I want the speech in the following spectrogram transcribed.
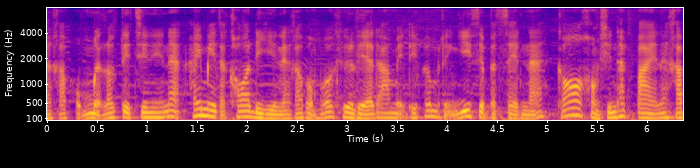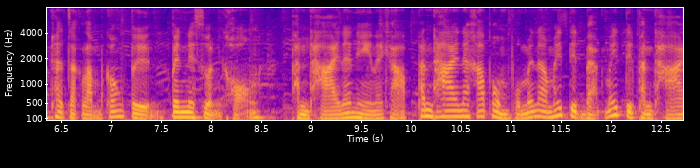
นะครับ ผมเหมือนเราติดชิ้นนี้เนี่ยให้มีแต่ข้อดีนะครับ ผมก็คือเรียดาเมจที่เพิ่มมาถึง 20%นะ ก็ของชิ้นถัดไปนะครับถัดจากลำกล้องปืนเป็นในส่วนของ พันท้ายนั่นเองนะครับพันท้ายนะครับผมผมแนะนำให้ติดแบบไม่ติดพันท้าย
